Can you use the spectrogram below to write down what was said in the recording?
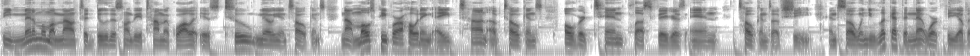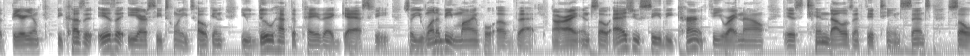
the minimum amount to do this on the Atomic Wallet is 2 million tokens. Now most people are holding a ton of tokens over 10 plus figures in tokens of SHIB. And so when you look at the network fee of Ethereum, because it is an ERC20 token, you do have to pay that gas fee. So you want to be mindful of that. All right. And so as you see, the current fee right now is $10.15. So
